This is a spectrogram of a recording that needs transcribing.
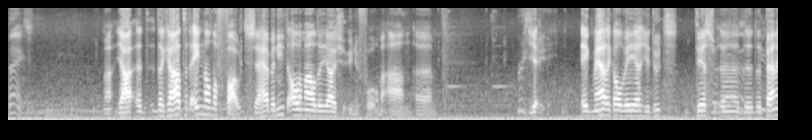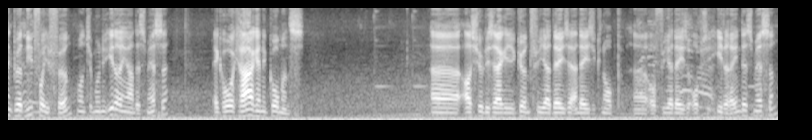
Thanks. Maar ja, het, er gaat het een en ander fout. Ze hebben niet allemaal de juiste uniformen aan. Ehm, je, ik merk alweer, je doet dis, eh, de, de panic niet voor je fun. Want je moet nu iedereen gaan dismissen. Ik hoor graag in de comments. eh, als jullie zeggen je kunt via deze en deze knop eh, of via deze optie iedereen dismissen.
